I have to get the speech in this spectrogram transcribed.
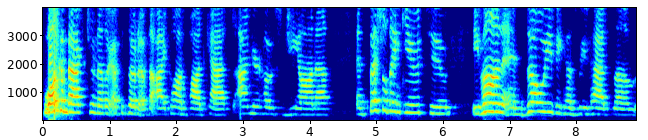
Welcome back to another episode of the Icon Podcast. I'm your host, Gianna, and special thank you to Ivan and Zoe because we've had some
